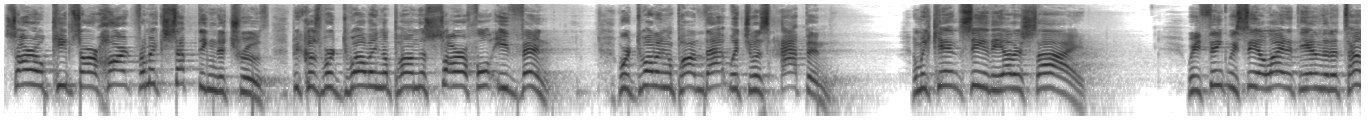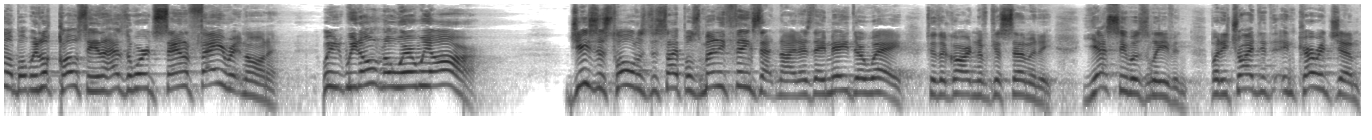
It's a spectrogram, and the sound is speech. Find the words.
Sorrow keeps our heart from accepting the truth because we're dwelling upon the sorrowful event. We're dwelling upon that which has happened. And we can't see the other side. We think we see a light at the end of the tunnel, but we look closely and it has the word Santa Fe written on it. We, we don't know where we are. Jesus told his disciples many things that night as they made their way to the Garden of Gethsemane. Yes, he was leaving, but he tried to encourage them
